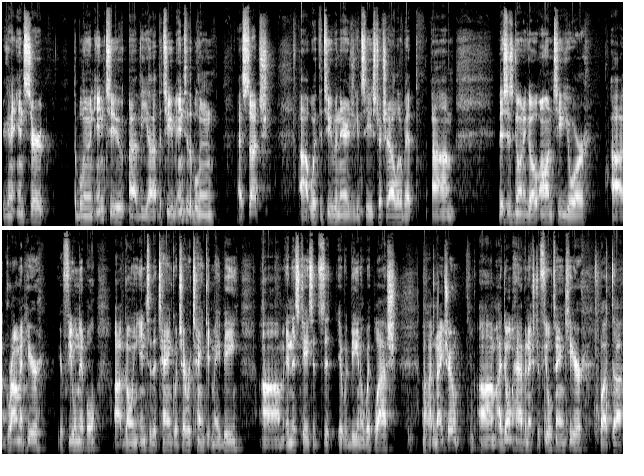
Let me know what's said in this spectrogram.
you're going to insert the balloon into uh, the, uh, the tube into the balloon as such, uh, with the tube in there, as you can see, stretch it out a little bit. Um, this is going to go onto your uh, grommet here, your fuel nipple, uh, going into the tank, whichever tank it may be. Um, in this case, it's it, it, would be in a Whiplash uh, Nitro. Um, I don't have an extra fuel tank here, but uh,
